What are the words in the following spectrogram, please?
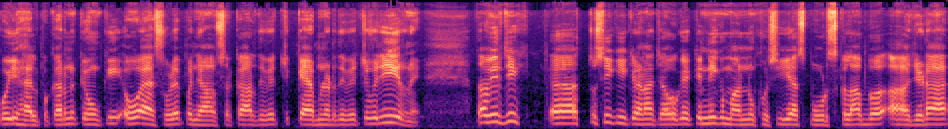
ਕੋਈ ਹੈਲਪ ਕਰਨ ਕਿਉਂਕਿ ਉਹ ਇਸ ਵੇਲੇ ਪੰਜਾਬ ਸਰਕਾਰ ਦੇ ਵਿੱਚ ਕੈਬਨਿਟ ਦੇ ਵਿੱਚ ਵਜ਼ੀਰ ਨੇ। ਤਾਂ ਵੀਰ ਜੀ ਤੁਸੀਂ ਕੀ ਕਹਿਣਾ ਚਾਹੋਗੇ? ਕਿੰਨੀ ਕੁ ਮਨ ਨੂੰ ਖੁਸ਼ੀ ਹੈ ਸਪੋਰਟਸ ਕਲੱਬ ਜਿਹੜਾ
